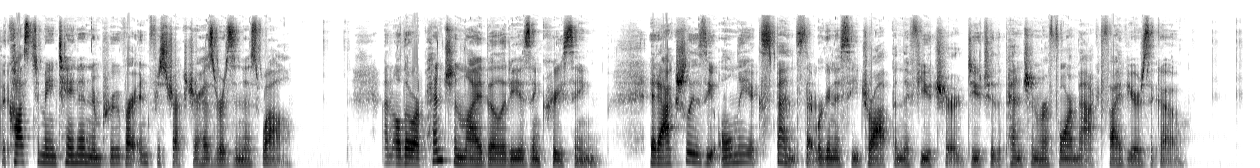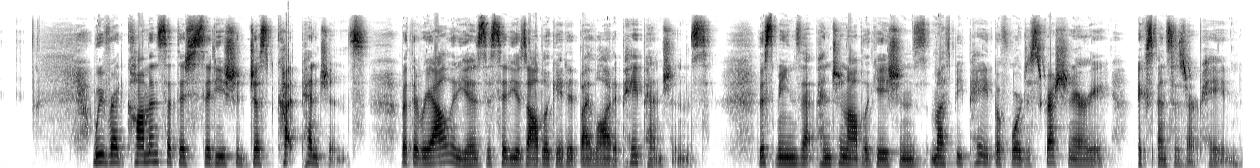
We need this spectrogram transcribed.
The cost to maintain and improve our infrastructure has risen as well. And although our pension liability is increasing, it actually is the only expense that we're going to see drop in the future due to the Pension Reform Act five years ago. We've read comments that the city should just cut pensions, but the reality is the city is obligated by law to pay pensions. This means that pension obligations must be paid before discretionary expenses are paid,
